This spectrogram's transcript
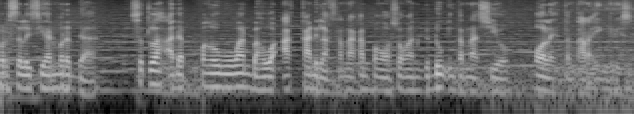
Perselisihan mereda setelah ada pengumuman bahwa akan dilaksanakan pengosongan gedung internasio oleh tentara Inggris.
